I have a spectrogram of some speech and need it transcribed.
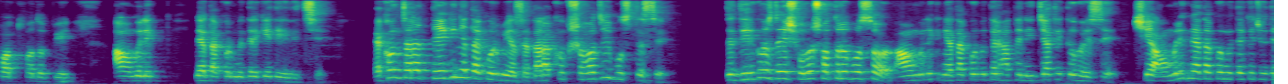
পদ পদবি আওয়ামী লীগ নেতাকর্মীদেরকে দিয়ে দিচ্ছে। এখন যারা ত্যাগী নেতাকর্মী আছে, তারা খুব সহজেই বুঝতেছে যে দীর্ঘ যে ষোলো সতেরো বছর আওয়ামী লীগ নেতাকর্মীদের হাতে নির্যাতিত হয়েছে সেই আওয়ামী লীগ নেতাকর্মীদেরকে যদি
